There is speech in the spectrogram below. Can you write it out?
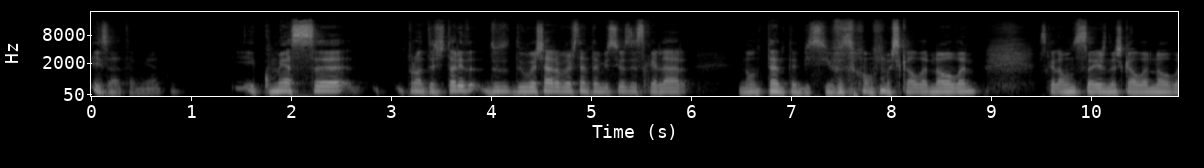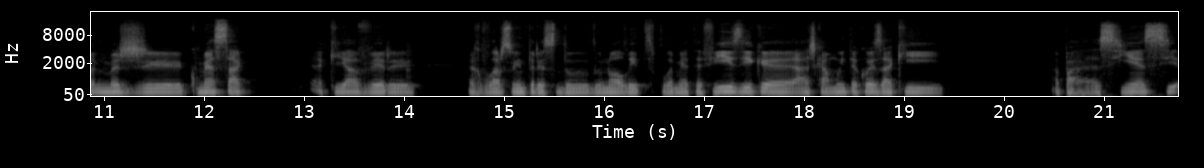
Exatamente. E começa. Pronto, a história de, eu achar bastante ambicioso e se calhar não tanto ambicioso a uma escala Nolan, se calhar um 6 na escala Nolan, mas uh, começa a, aqui a haver. Uh, a revelar-se o interesse do, do Nolit pela metafísica. Acho que há muita coisa aqui A ciência,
